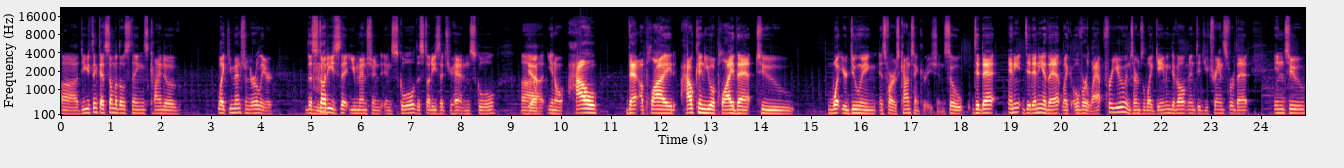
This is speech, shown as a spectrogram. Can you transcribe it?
uh, do you think that some of those things kind of, like you mentioned earlier, the Hmm. studies that you mentioned in school, the studies that you had in school, uh, Yeah. you know, how that applied, how can you apply that to what you're doing as far as content creation? So did that any did any of that like overlap for you in terms of like gaming development? Did you transfer that into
